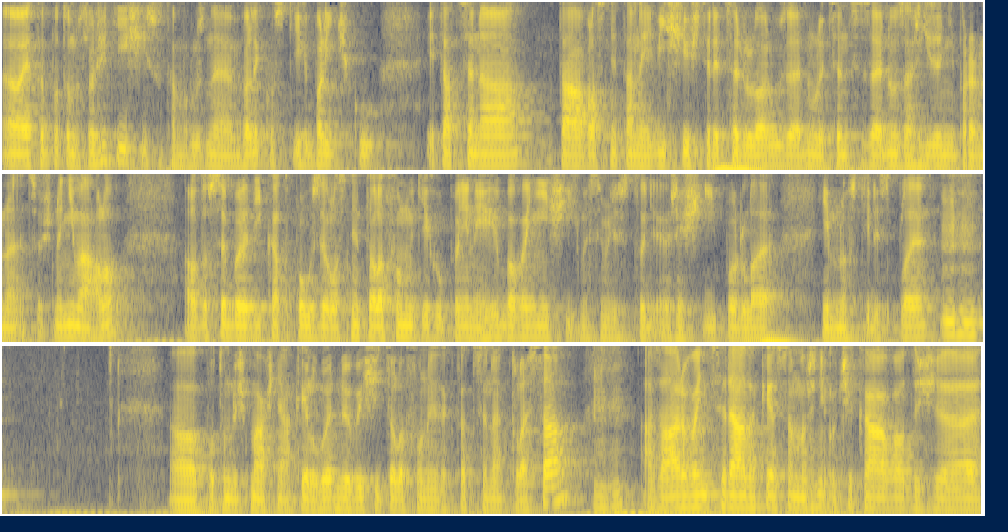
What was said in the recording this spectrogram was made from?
eh, je to potom složitější, jsou tam různé velikosti těch balíčků. I ta cena, ta vlastně ta nejvyšší je 40 dolarů za jednu licenci, za jedno zařízení prodané, což není málo, ale to se bude týkat pouze vlastně telefonů těch úplně nejvybavenějších. Myslím, že se to řeší podle jemnosti displeje. Mm-hmm. Potom, když máš nějaké low-endovější telefony, tak ta cena klesá. Mm-hmm. A zároveň se dá také samozřejmě očekávat, že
